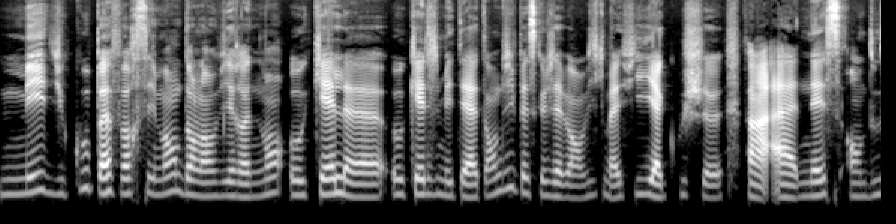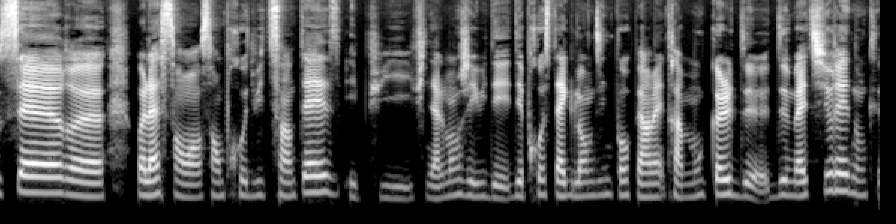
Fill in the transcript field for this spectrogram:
mais du coup pas forcément dans l'environnement auquel, auquel je m'étais attendue parce que j'avais envie que ma fille accouche, enfin naisse en douceur, voilà sans, sans, produit de synthèse. Et puis finalement j'ai eu des, des, prostaglandines pour permettre à mon col de, de maturer. Donc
